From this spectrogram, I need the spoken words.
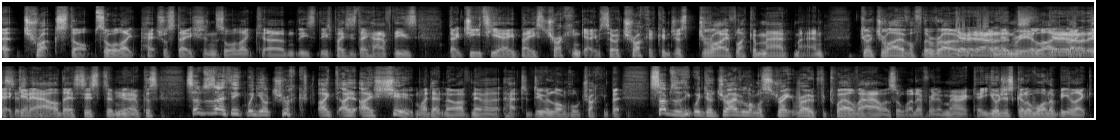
at truck stops or like petrol stations or like um, these these places they have these like GTA based trucking games. So a trucker can just drive like a madman, go drive off the road, Get it out and then them- realize get it out like of their get, get it system. out of their system. You know, because sometimes I think when you're truck, I, I I assume I don't know. I've never had to do a long haul trucking, but sometimes I think when you're driving along a straight road for twelve hours or whatever in America, you're just going to want to be like.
